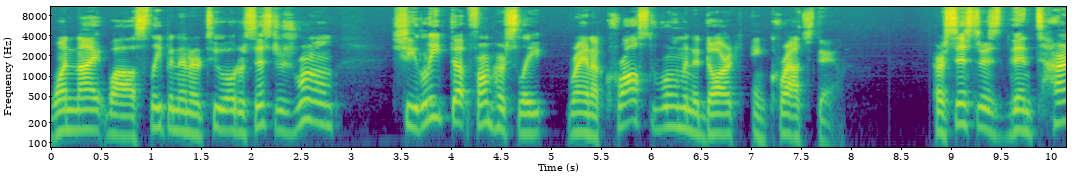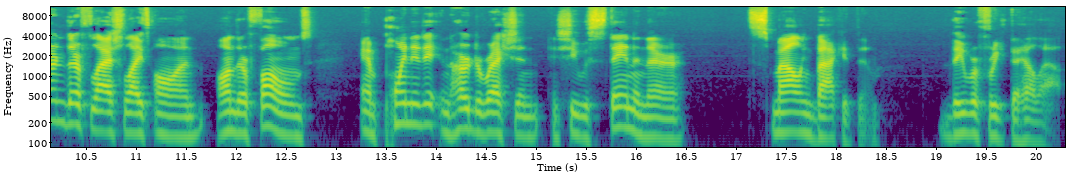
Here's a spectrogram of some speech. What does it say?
One night, while sleeping in her two older sisters' room, she leaped up from her sleep, ran across the room in the dark, and crouched down. Her sisters then turned their flashlights on on their phones and pointed it in her direction, and she was standing there smiling back at them. They were freaked the hell out.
